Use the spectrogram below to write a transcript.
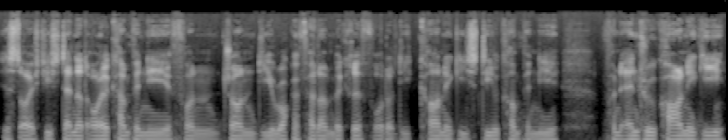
ist euch die Standard Oil Company von John D. Rockefeller ein Begriff oder die Carnegie Steel Company von Andrew Carnegie.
